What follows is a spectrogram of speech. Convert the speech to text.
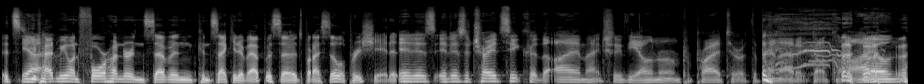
It's Yeah. you've had me on 407 consecutive episodes, but I still appreciate it. It is it is a trade secret that I am actually the owner and proprietor of the penaddict.com. I own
